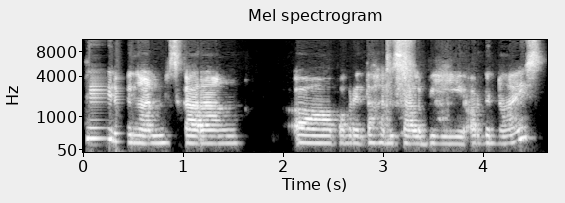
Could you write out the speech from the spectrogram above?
sih dengan sekarang uh, pemerintah bisa lebih organized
